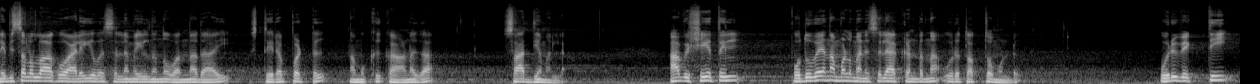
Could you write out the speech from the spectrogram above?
നബി സല്ലല്ലാഹു അലൈഹി വസല്ലമയിൽ നിന്ന് വന്നതായി സ്ഥിരപ്പെട്ട് നമുക്ക് കാണുക സാധ്യമല്ല. ആ വിഷയത്തിൽ പൊതുവേ നമ്മൾ മനസ്സിലാക്കേണ്ടുന്ന ഒരു തത്വമുണ്ട്. ഒരു വ്യക്തി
